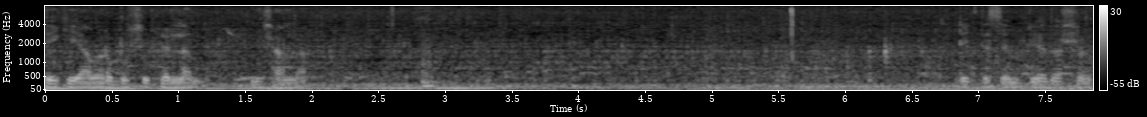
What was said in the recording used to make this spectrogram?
দেখি আবার বসে ফেললাম ইনশাল্লাহ দেখতেছেন প্রিয় দর্শক।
